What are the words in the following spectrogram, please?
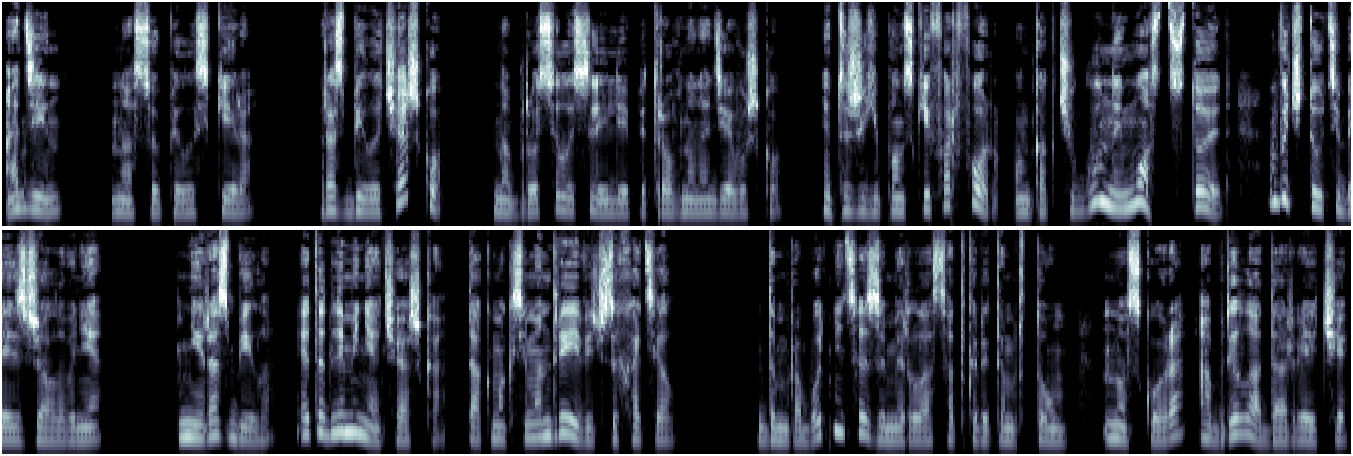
«Один», — насупилась Кира. «Разбила чашку?» — набросилась Лилия Петровна на девушку. «Это же японский фарфор, он как чугунный мост стоит. Вычту у тебя из жалования». «Не разбила. Это для меня чашка. Так Максим Андреевич захотел». Домработница замерла с открытым ртом, но скоро обрела дар речи.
